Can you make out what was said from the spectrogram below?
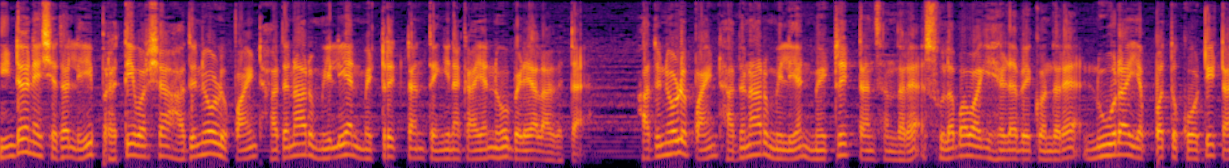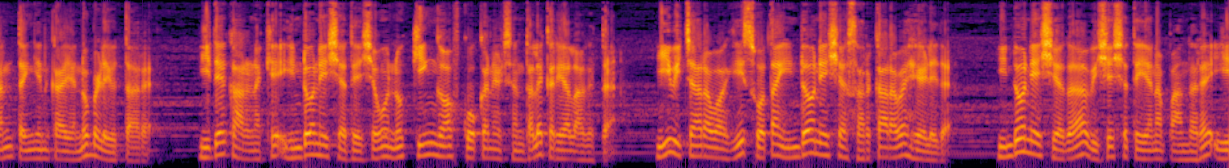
ಇಂಡೋನೇಷ್ಯಾದಲ್ಲಿ ಪ್ರತಿ ವರ್ಷ ಹದಿನೇಳು ಪಾಯಿಂಟ್ ಹದಿನಾರು ಮಿಲಿಯನ್ ಮೆಟ್ರಿಕ್ ಟನ್ ತೆಂಗಿನಕಾಯಿಯನ್ನು ಬೆಳೆಯಲಾಗುತ್ತೆ. ಹದಿನೇಳು ಪಾಯಿಂಟ್ ಹದಿನಾರು ಮಿಲಿಯನ್ ಮೆಟ್ರಿಕ್ ಟನ್ಸ್ ಅಂದರೆ ಸುಲಭವಾಗಿ ಹೇಳಬೇಕು ಅಂದರೆ ನೂರ ಎಪ್ಪತ್ತು ಕೋಟಿ ಟನ್ ತೆಂಗಿನಕಾಯಿಯನ್ನು ಬೆಳೆಯುತ್ತಾರೆ. ಇದೇ ಕಾರಣಕ್ಕೆ ಇಂಡೋನೇಷ್ಯಾ ದೇಶವನ್ನು ಕಿಂಗ್ ಆಫ್ ಕೋಕೋನಟ್ಸ್ ಅಂತಲೇ ಕರೆಯಲಾಗುತ್ತೆ. ಈ ವಿಚಾರವಾಗಿ ಸ್ವತಃ ಇಂಡೋನೇಷ್ಯಾ ಸರ್ಕಾರವೇ ಹೇಳಿದೆ. ಇಂಡೋನೇಷ್ಯಾದ ವಿಶೇಷತೆ ಏನಪ್ಪಾ ಅಂದರೆ ಈ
